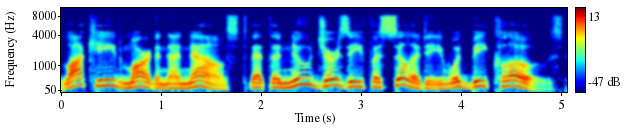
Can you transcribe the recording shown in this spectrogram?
Lockheed Martin announced that the New Jersey facility would be closed.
